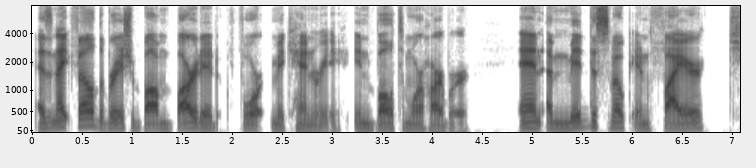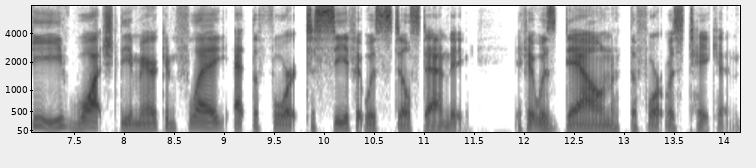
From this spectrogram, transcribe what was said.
As night fell, the British bombarded Fort McHenry in Baltimore Harbor. And amid the smoke and fire, Key watched the American flag at the fort to see if it was still standing. If it was down, the fort was taken.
